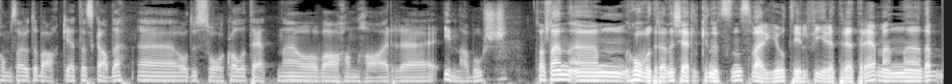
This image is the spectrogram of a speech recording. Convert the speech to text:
kom seg jo tilbake etter skade, eh, og du så kvalitetene og hva han har eh, innabords. Torstein, um, hovedtrener Kjetil Knutsen sverger jo til 4-3-3, men eh, det er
